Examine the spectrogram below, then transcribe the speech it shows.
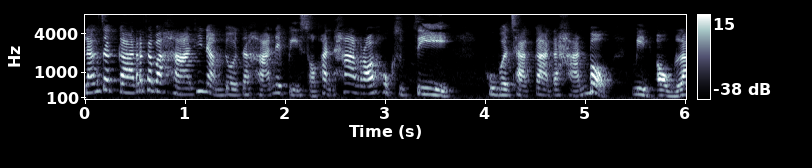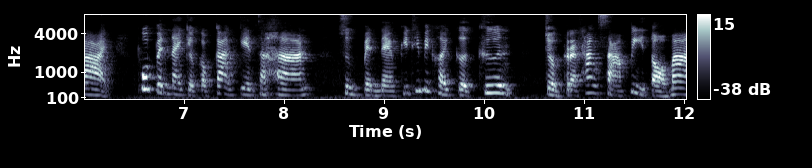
หลังจากการรัฐประหารที่นำโดยทหารในปี 2564 ผู้บัญชาการทหารบกมินอองไลน์พูดเป็นในเกี่ยวกับการเกณฑ์ทหาร ซึ่งเป็นแนวคิดที่ไม่เคยเกิดขึ้น จนกระทั่ง 3 ปีต่อมา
